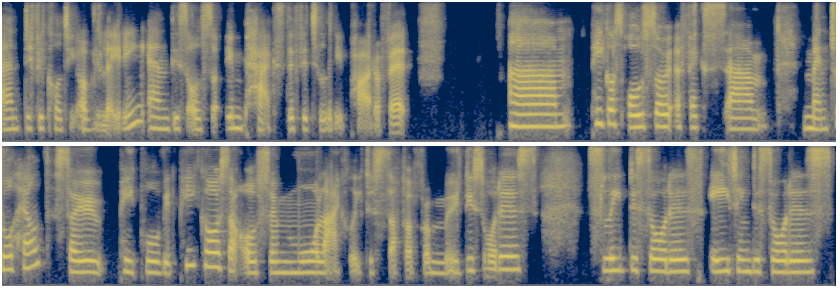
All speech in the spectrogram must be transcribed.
and difficulty ovulating. And this also impacts the fertility part of it. Um, PCOS also affects um, mental health. So, people with PCOS are also more likely to suffer from mood disorders, sleep disorders, eating disorders,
